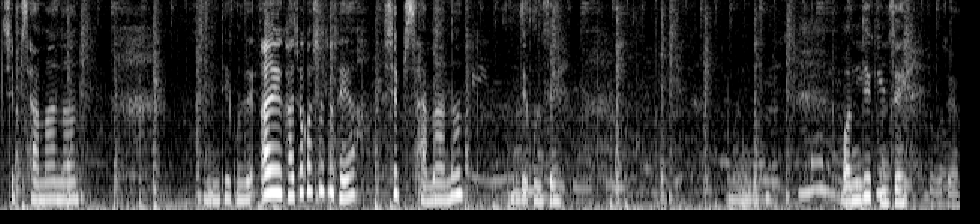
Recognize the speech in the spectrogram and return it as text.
14만원. 먼디 군생. 아예 가져가셔도 돼요. 14만원. 먼디 군생. 먼디, 군생. 보세요.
